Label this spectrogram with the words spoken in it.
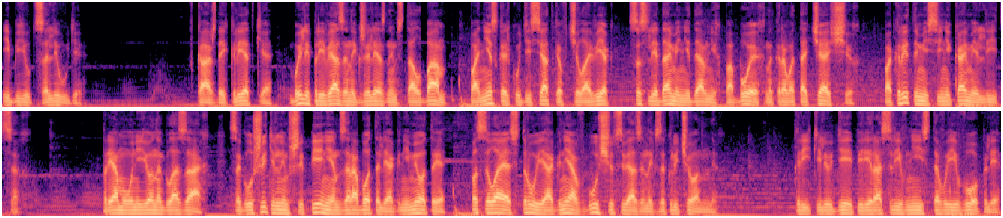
и бьются люди. В каждой клетке были привязаны к железным столбам по нескольку десятков человек со следами недавних побоев на кровоточащих, покрытыми синяками лицах. Прямо у нее на глазах с оглушительным шипением заработали огнеметы, посылая струи огня в гущу связанных заключенных. Крики людей переросли в неистовые вопли,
